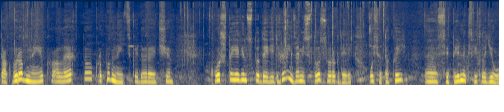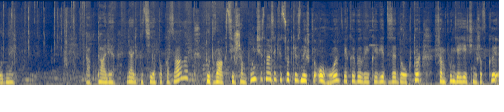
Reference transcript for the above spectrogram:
Так, виробник Алерто Кропивницький, до речі. Коштує він 109 гривень замість 149. Ось отакий світильник світлодіодний. Так, далі ляльки ці я показала. Тут в акції шампунь 16% знижки. Ого, який великий від The Doctor. Шампунь яєчні жовтки,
